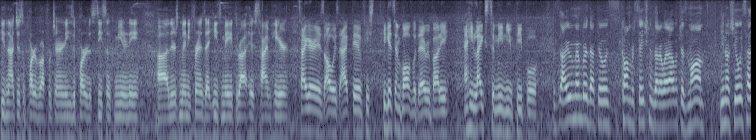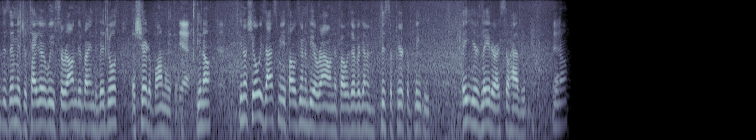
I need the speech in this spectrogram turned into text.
He's not just a part of our fraternity, he's a part of the CSUN community. Uh, there's many friends that he's made throughout his time here. Tiger is always active. He's, he gets involved with everybody and he likes to meet new people. I remember that there was conversations that I went out with his mom. You know, she always had this image of Tiger. We surrounded by individuals that shared a bond with him. Yeah. You know, yeah. you know, she always asked me if I was going to be around, if I was ever going to disappear completely. Eight years later, I still have it. You know.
